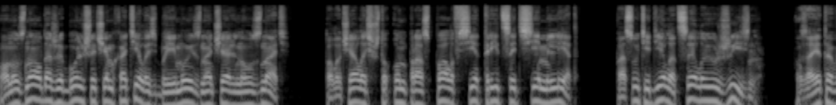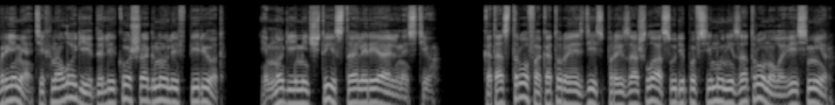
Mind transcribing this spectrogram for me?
он узнал даже больше, чем хотелось бы ему изначально узнать. Получалось, что он проспал все 37 лет, по сути дела, целую жизнь. За это время технологии далеко шагнули вперед, и многие мечты стали реальностью. Катастрофа, которая здесь произошла, судя по всему, не затронула весь мир.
